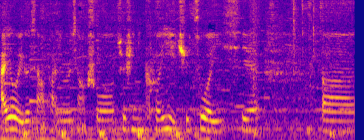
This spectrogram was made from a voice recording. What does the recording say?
还有一个想法，就是想说，就是你可以去做一些，呃，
